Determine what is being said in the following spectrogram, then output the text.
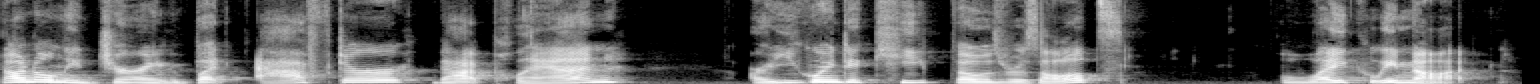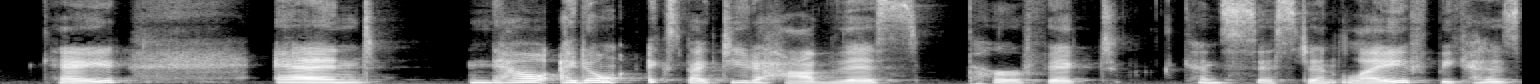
not only during but after that plan, are you going to keep those results? Likely not. Okay? And now I don't expect you to have this perfect consistent life because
